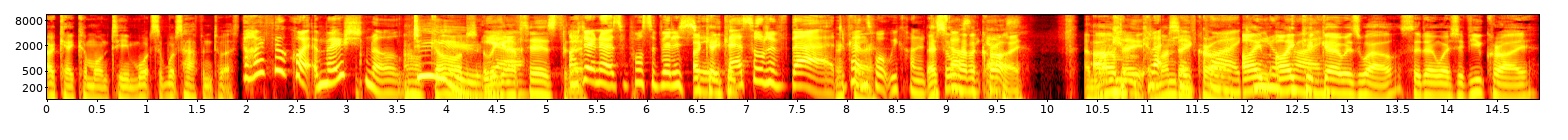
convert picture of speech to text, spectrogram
Okay, come on, team. What's what's happened to us? I feel quite emotional. Do you? God, are we gonna have tears today? I don't know. It's a possibility. Okay, can- They're sort of there. Depends Okay. what we kind of Let's all have a I guess. cry. A Um, Monday, a Monday cry. cry. I'm, I cry. could go as well, so don't worry. So if you cry,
